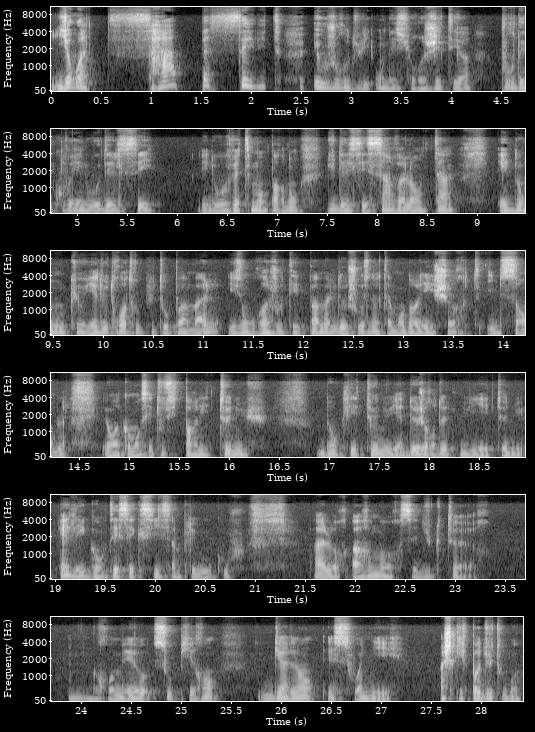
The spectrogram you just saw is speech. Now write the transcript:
Yo what's up c'est Elite Et aujourd'hui on est sur GTA pour découvrir les nouveaux DLC, les nouveaux vêtements pardon, du DLC Saint-Valentin. Et donc euh, il y a deux trois trucs plutôt pas mal, ils ont rajouté pas mal de choses notamment dans les shorts il me semble. Et on va commencer tout de suite par les tenues. Donc les tenues, il y a deux genres de tenues, il y a tenues élégantes et sexy, ça me plaît beaucoup. Alors Armor, séducteur, Roméo, soupirant, galant et soigné. Ah je kiffe pas du tout moi.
